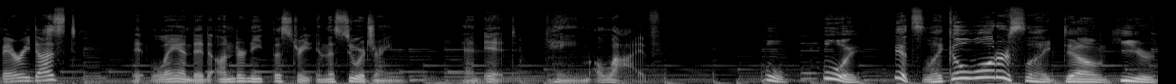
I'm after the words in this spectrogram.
fairy dust, it landed underneath the street in the sewer drain, and it came alive. Oh boy, it's like a water slide down here.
